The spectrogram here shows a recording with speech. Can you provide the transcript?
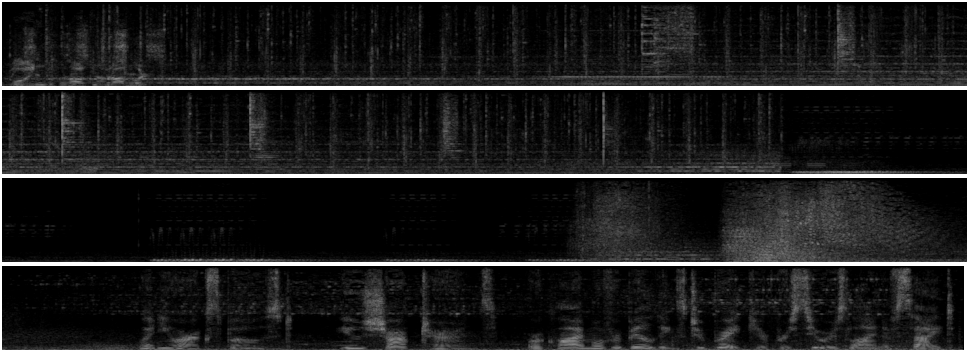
Going to cause trouble. When you are exposed, use sharp turns or climb over buildings to break your pursuer's line of sight.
